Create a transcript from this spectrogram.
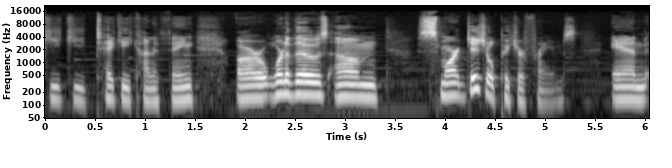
geeky techie kind of thing are one of those um smart digital picture frames and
